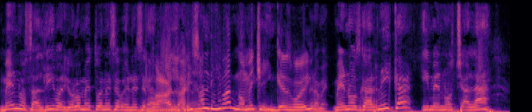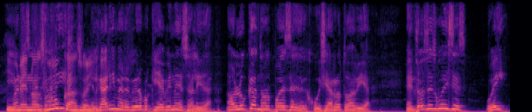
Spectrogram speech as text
menos Saldívar. Yo lo meto en ese, en ese corte. Ah, Larry Saldívar, no me chingues, güey. Espérame, menos Garnica y menos Chalá. Y es que menos Gary- Lucas, güey. El Gary me refiero porque ya viene de salida. No, Lucas no puedes eh, juiciarlo todavía. Entonces, güey, dices, güey,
